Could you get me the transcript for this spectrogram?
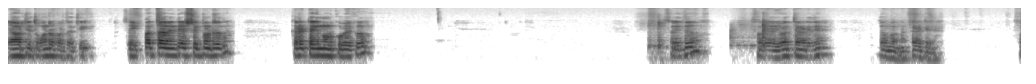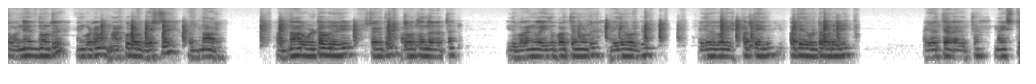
ಯಾವ ರೀತಿ ತೊಗೊಂಡ್ರೆ ಬರ್ತೈತಿ? ಸೊ ಇಪ್ಪತ್ತಾರು ಇದೆ ಎಷ್ಟೈತೆ ನೋಡ್ರಿ ಅದು? ಕರೆಕ್ಟಾಗಿ ನೋಡ್ಕೋಬೇಕು. ಸೊ ಇದು ಸೊ ಐವತ್ತೆರಡು ಇದೆ. ತೊಂಬತ್ನಾಲ್ಕು ಕರೆಕ್ಟ್ ಇದೆ. ಸೊ ಒಂದೇದು ನೋಡ್ರಿ, ಹೆಂಗೆ ಕೊಟ್ಟ ನಾಲ್ಕೂರವರೆಗೆ ಎಷ್ಟು ರೀ, ಹದಿನಾರು. ಹದಿನಾರು ಉಲ್ಟಾ ಬರೀರಿ ಎಷ್ಟಾಗುತ್ತೆ ಅರವತ್ತೊಂದು ಆಗುತ್ತೆ. ಇದು ಬರಂಗಿಲ್ಲ, ಇದು ಬರ್ತೇವೆ ನೋಡ್ರಿ ಐದರವರೆಗೆ ಐದರವರೆಗೆ ಇಪ್ಪತ್ತೈದು ಇಪ್ಪತ್ತೈದು ಉಲ್ಟಾ ಬರೀರಿ, ಐವತ್ತೆರಡು ಆಗುತ್ತೆ. ನೆಕ್ಸ್ಟ್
